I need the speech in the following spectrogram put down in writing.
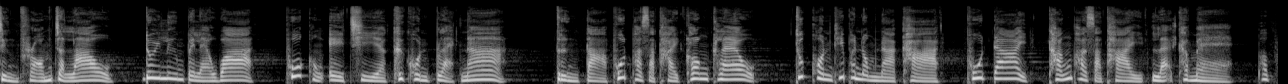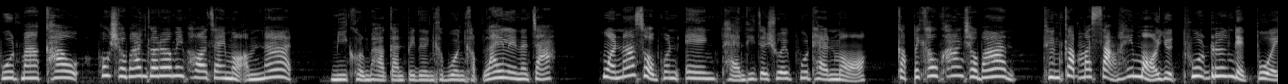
จึงพร้อมจะเล่า โดยลืมไปแล้วว่า พวกของเอเชียคือคนแปลกหน้า ตรึงตาพูดภาษาไทยคล่องแคล่ว ทุกคนที่พนมนาคาพูดได้ทั้งภาษาไทยและขแมรพอพูดมากเข้า พวกชาวบ้านก็เริ่มไม่พอใจหมออำนาจ มีคนพากันไปเดินขบวนขับไล่เลยนะจ๊ะ หัวหน้าโสพลเองแทนที่จะช่วยพูดแทนหมอกลับไปเข้าข้างชาวบ้าน ถึงกลับมาสั่งให้หมอหยุดพูดเรื่องเด็กป่วย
